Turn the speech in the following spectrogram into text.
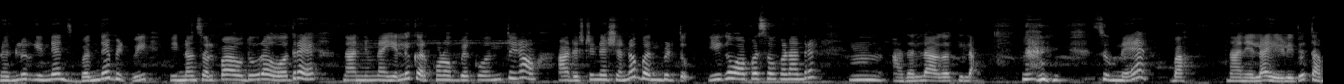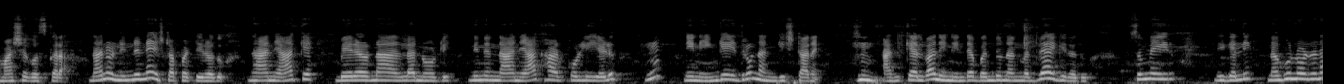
ಬೆಂಗಳೂರಿಗೆ ಇನ್ನೇನು ಬಂದೇ ಬಿಟ್ವಿ. ಇನ್ನೊಂದು ಸ್ವಲ್ಪ ದೂರ ಹೋದರೆ ನಾನು ನಿಮ್ಮನ್ನ ಎಲ್ಲಿ ಕರ್ಕೊಂಡು ಹೋಗಬೇಕು ಅಂತೀನೋ ಆ ಡೆಸ್ಟಿನೇಷನ್ನು ಬಂದುಬಿಡ್ತು. ಈಗ ವಾಪಸ್ ಹೋಗೋಣ ಅಂದರೆ? ಹ್ಞೂ ಅದೆಲ್ಲ ಆಗೋಕ್ಕಿಲ್ಲ. ಸುಮ್ಮನೆ ಬಾ, ನಾನೆಲ್ಲ ಹೇಳಿದ್ದು ತಮಾಷೆಗೋಸ್ಕರ. ನಾನು ನಿನ್ನನ್ನೇ ಇಷ್ಟಪಟ್ಟಿರೋದು. ನಾನು ಯಾಕೆ ಬೇರೆಯವ್ರನ್ನ ಎಲ್ಲ ನೋಡಲಿ? ನಿನ್ನನ್ನು ನಾನು ಯಾಕೆ ಹಾಡ್ಕೊಳ್ಳಿ ಹೇಳು? ಹ್ಞೂ ನೀನು ಹೆಂಗೆ ಇದ್ದರೂ ನನಗಿಷ್ಟಾನೆ. ಹ್ಞೂ ಅದಕ್ಕೆ ಅಲ್ವಾ ನೀನು ಹಿಂದೆ ಬಂದು ನನ್ನ ಮದುವೆ ಆಗಿರೋದು. ಸುಮ್ಮನೆ ಇರು. ಈಗಲ್ಲಿ ನಗು ನೋಡೋಣ.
